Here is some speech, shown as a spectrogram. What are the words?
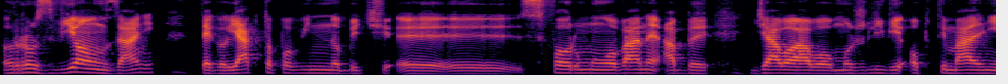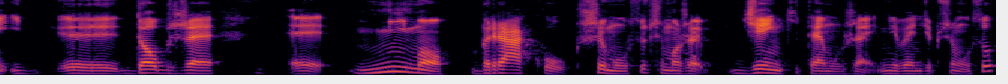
rozwiązań, tego jak to powinno być e, e, sformułowane, aby działało możliwie optymalnie i dobrze, mimo braku przymusu, czy może dzięki temu, że nie będzie przymusu,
